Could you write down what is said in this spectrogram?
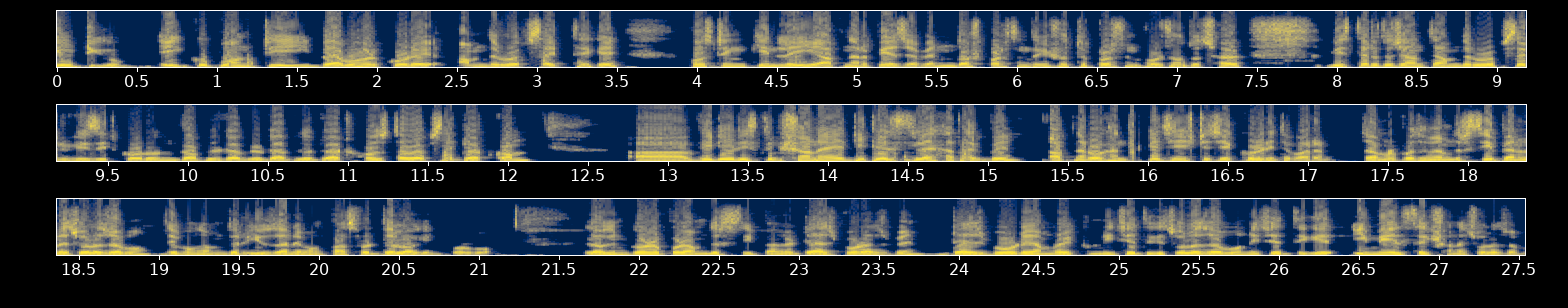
ইউটিউব এই কুপনটি ব্যবহার করে আমাদের ওয়েবসাইট থেকে হোস্টিং কিনলেই আপনারা পেয়ে যাবেন দশ পার্সেন্ট থেকে সত্তর পার্সেন্ট পর্যন্ত ছাড়। বিস্তারিত জানতে আমাদের ওয়েবসাইট ভিজিট করুন www.hostthewebsite.com ভিডিও ডিসক্রিপশনে ডিটেলস লেখা থাকবে, আপনারা ওখান থেকে জিনিসটি চেক করে নিতে পারেন। তো আমরা প্রথমে আমাদের সি প্যানেলে চলে যাব এবং আমাদের ইউজার এবং পাসওয়ার্ড দিয়ে লগ ইন করব। লগ ইন করার পর আমাদের সি প্যানেলের ড্যাশবোর্ড আসবে। ড্যাশবোর্ডে আমরা একটু নিচের দিকে চলে যাব, নিচের দিকে ইমেল সেকশনে চলে যাব।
